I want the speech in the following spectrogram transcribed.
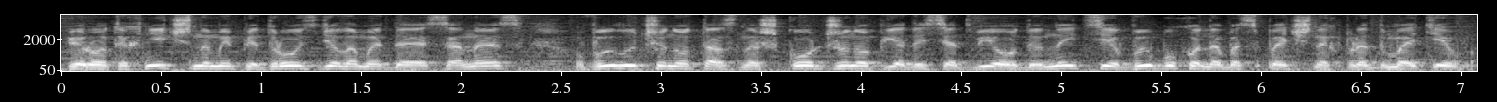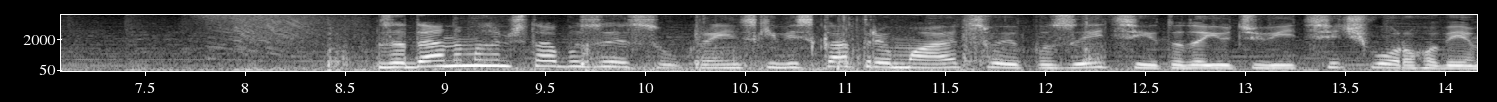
Піротехнічними підрозділами ДСНС вилучено та знешкоджено 52 одиниці вибухонебезпечних предметів. За даними Генштабу ЗСУ, українські війська тримають свої позиції та дають відсіч ворогові.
